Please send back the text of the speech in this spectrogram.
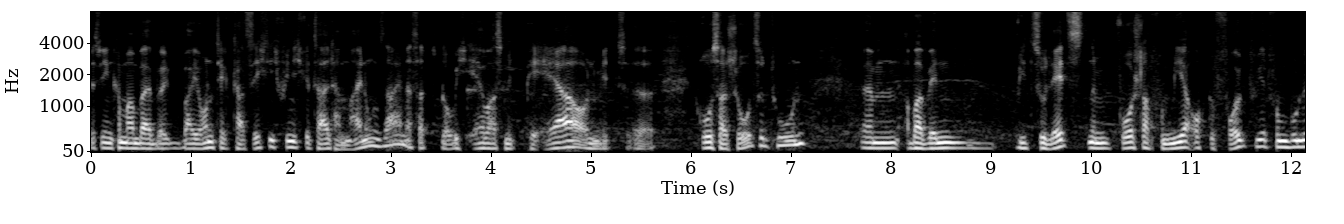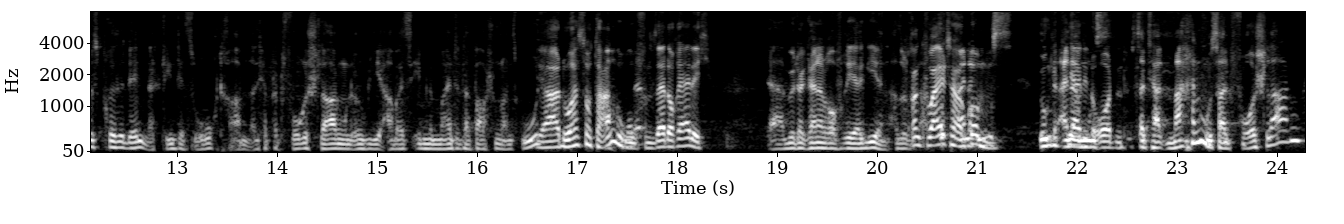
Deswegen kann man bei, bei Biontech tatsächlich, finde ich, geteilter Meinung sein. Das hat, glaube ich, eher was mit PR und mit äh, großer Show zu tun. Ähm, aber wenn, wie zuletzt, einem Vorschlag von mir auch gefolgt wird vom Bundespräsidenten, das klingt jetzt so hochtrabend. Also ich habe das vorgeschlagen und irgendwie die Arbeitsebene meinte, das war schon ganz gut. Ja, du hast doch da angerufen, sei doch ehrlich. Ja, würde ja keiner darauf reagieren. Also Frank Walter, komm. Muss, irgendeiner muss, muss das halt machen, muss halt vorschlagen.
